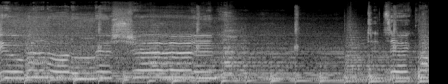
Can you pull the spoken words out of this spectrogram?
You've been on a mission to take my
